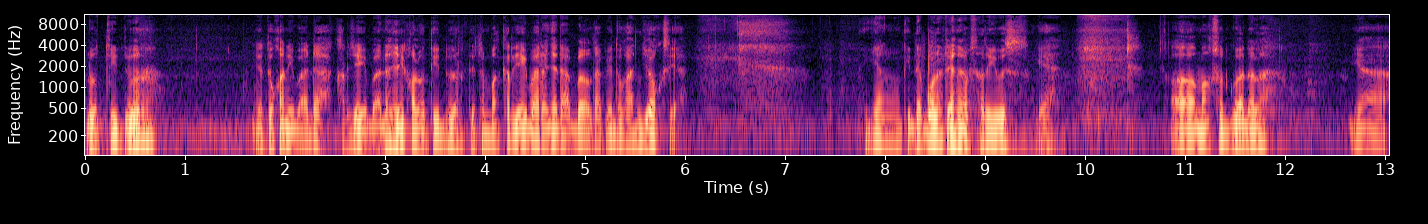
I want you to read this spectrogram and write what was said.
lu tidur itu kan ibadah kerja ibadah jadi kalau tidur di tempat kerja ibadahnya double tapi itu kan jokes ya yang tidak boleh dianggap serius ya. Uh, maksud gue adalah ya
